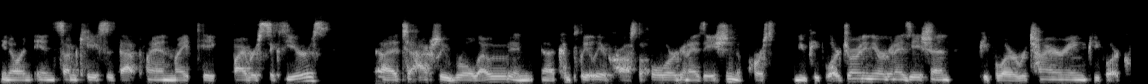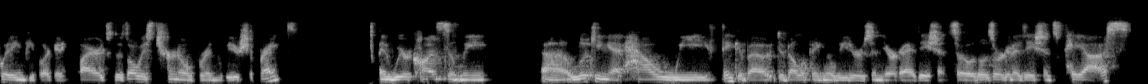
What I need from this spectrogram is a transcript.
you know, in, in some cases, that plan might take five or six years uh, to actually roll out and uh, completely across the whole organization. Of course, new people are joining the organization, people are retiring, people are quitting, people are getting fired. So there's always turnover in the leadership ranks, and we're constantly. Uh, looking at how we think about developing the leaders in the organization. So those organizations pay us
